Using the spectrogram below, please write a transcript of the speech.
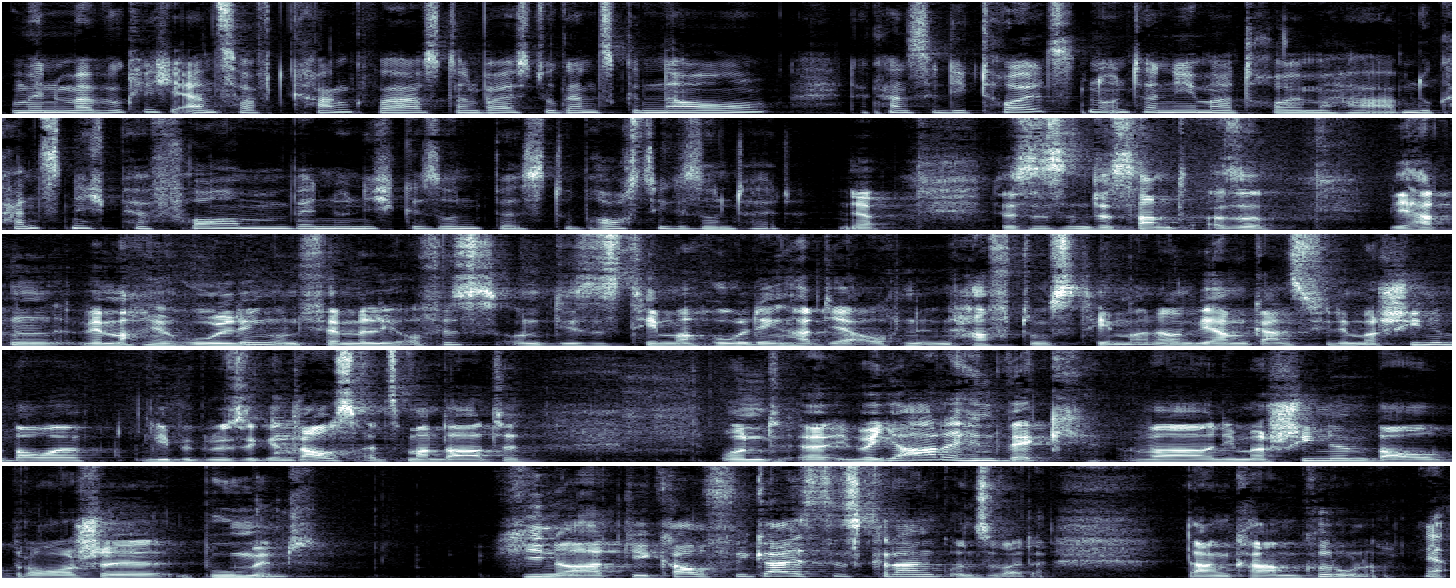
Und wenn du mal wirklich ernsthaft krank warst, dann weißt du ganz genau, da kannst du die tollsten Unternehmerträume haben. Du kannst nicht performen, wenn du nicht gesund bist. Du brauchst die Gesundheit. Ja, das ist interessant. Also wir hatten, wir machen ja Holding und Family Office und dieses Thema Holding hat ja auch ein Haftungsthema. Ne? Und wir haben ganz viele Maschinenbauer, liebe Grüße gehen raus als Mandate. Und äh, über Jahre hinweg war die Maschinenbaubranche boomend. China hat gekauft wie geisteskrank und so weiter. Dann kam Corona. Ja.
